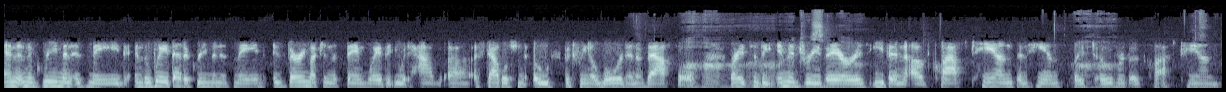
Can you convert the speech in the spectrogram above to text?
and an agreement is made, and the way that agreement is made is very much in the same way that you would have uh, establish an oath between a lord and a vassal, uh-huh, right? So the uh-huh, imagery there is even of clasped hands and hands placed uh-huh. over those clasped hands.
